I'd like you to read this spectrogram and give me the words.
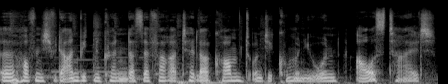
äh, hoffentlich wieder anbieten können, dass der Pfarrer Teller kommt und die Kommunion austeilt.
